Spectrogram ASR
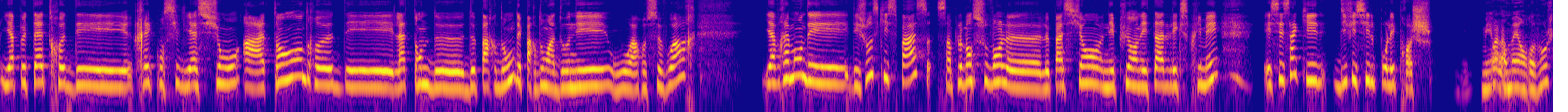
il y a peut-être des réconciliations à attendre, l'attente de, de pardon, des pardons à donner ou à recevoir il y a vraiment des, choses qui se passent. Simplement, souvent, le, patient n'est plus en état de l'exprimer. Et c'est ça qui est difficile pour les proches. Mais on met en revanche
